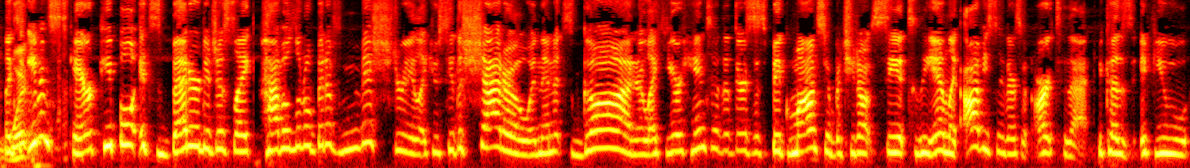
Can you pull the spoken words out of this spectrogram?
like What- to even scare people, it's better to just like have a little bit of mystery, like you see the shadow and then it's gone, or like you're hinted that there's this big monster, but you don't see it to the end. Like obviously there's an art to that because if you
